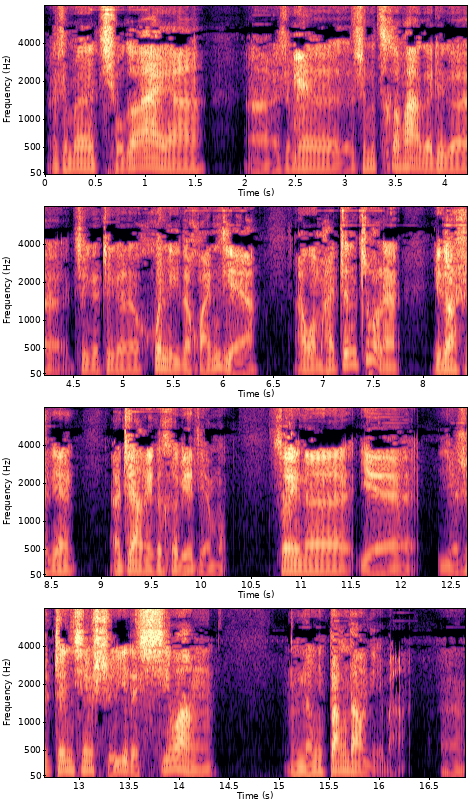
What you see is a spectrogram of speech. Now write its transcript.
呃什么求个爱呀、呃什么什么策划个这个这个这个婚礼的环节呀、啊，我们还真做了一段时间呃这样的一个特别节目，所以呢也也是真心实意的希望能帮到你吧，嗯、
